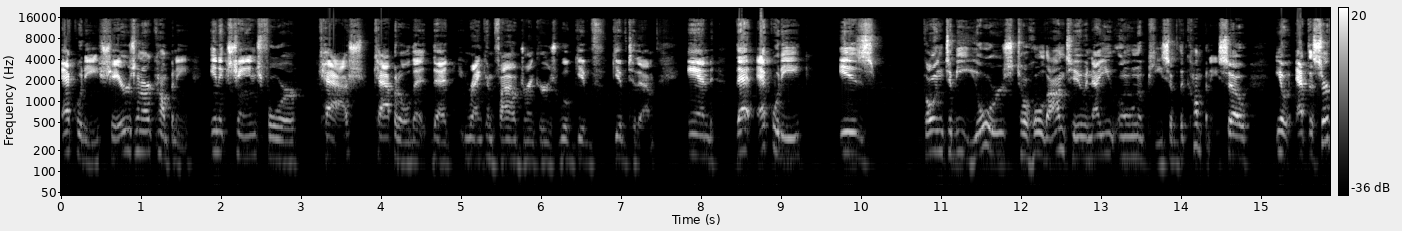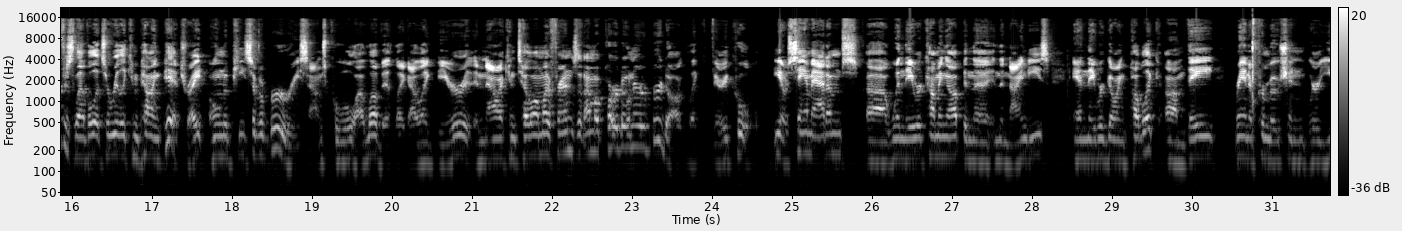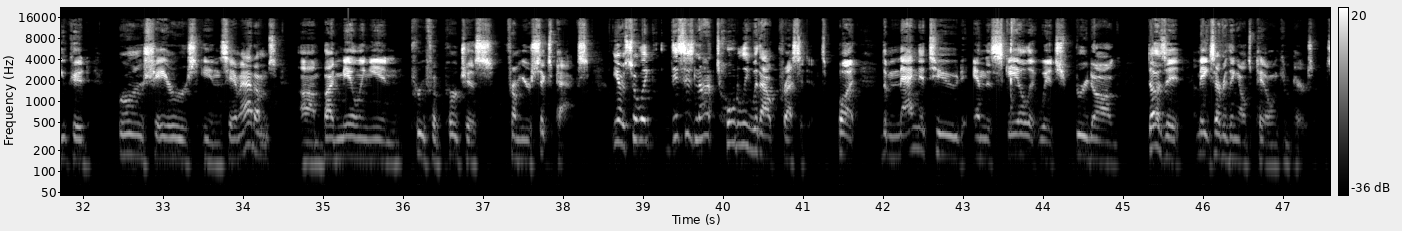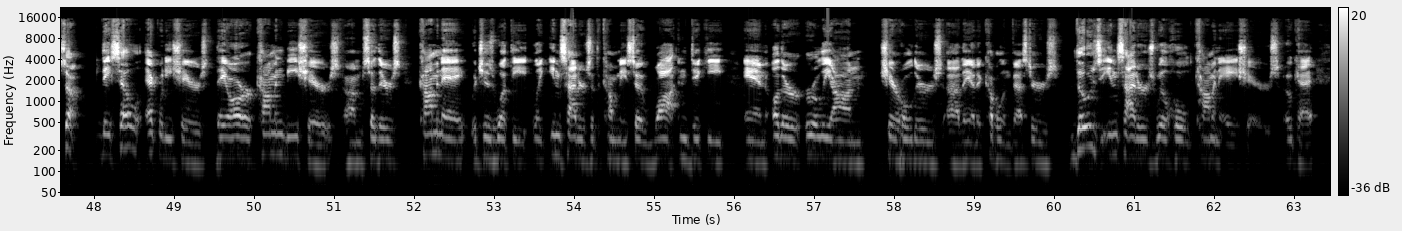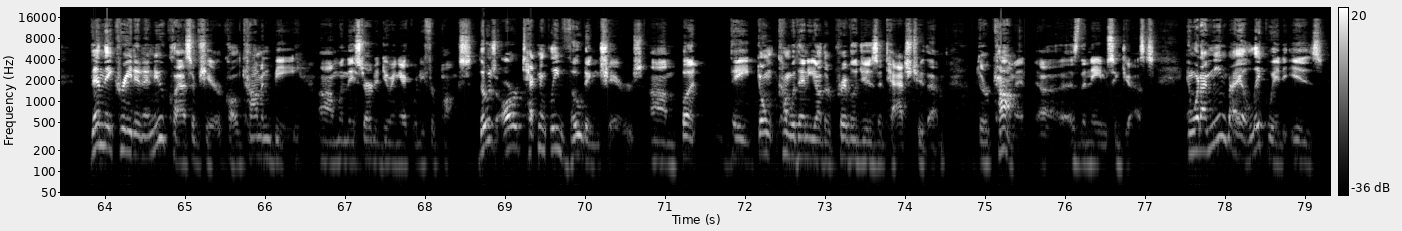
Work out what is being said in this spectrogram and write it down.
equity shares in our company in exchange for cash capital that that rank and file drinkers will give give to them and that equity is going to be yours to hold on to, and now you own a piece of the company. So, you know, at the surface level, it's a really compelling pitch, right? Own a piece of a brewery sounds cool. I love it. Like I like beer, and now I can tell all my friends that I'm a part owner of BrewDog. Like very cool. You know, Sam Adams, uh, when they were coming up in the in the '90s and they were going public, um, they ran a promotion where you could earn shares in Sam Adams um, by mailing in proof of purchase from your six packs you know, so like this is not totally without precedent, but the magnitude and the scale at which Brewdog does it makes everything else pale in comparison. So they sell equity shares. They are common B shares. Um, so there's common A, which is what the like insiders at the company, so Watt and Dickie, and other early on shareholders. Uh, they had a couple investors. Those insiders will hold common A shares. Okay. Then they created a new class of share called Common B um, when they started doing equity for punks. Those are technically voting shares, um, but they don't come with any other privileges attached to them. They're common, uh, as the name suggests. And what I mean by a liquid is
